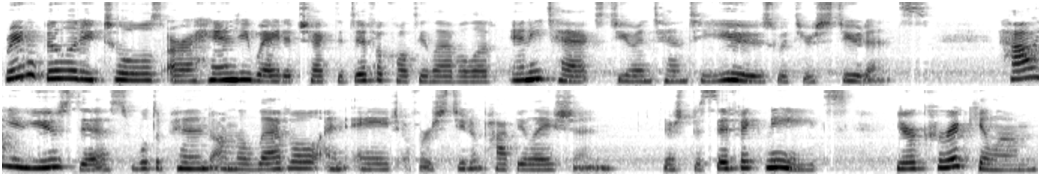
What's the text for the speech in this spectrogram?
readability tools are a handy way to check the difficulty level of any text you intend to use with your students. How you use this will depend on the level and age of your student population, their specific needs, your curriculum,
